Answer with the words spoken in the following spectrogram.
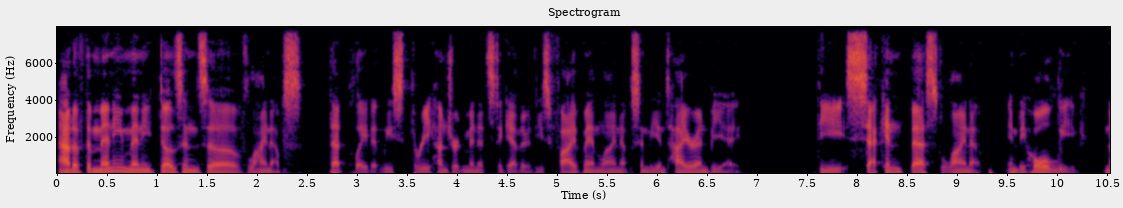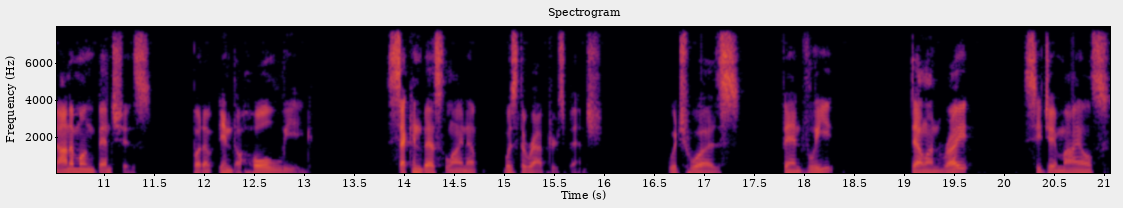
out of the many many dozens of lineups that played at least 300 minutes together these five man lineups in the entire nba the second best lineup in the whole league not among benches but uh, in the whole league second best lineup was the raptors bench which was VanVleet, Delon Wright, CJ Miles,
